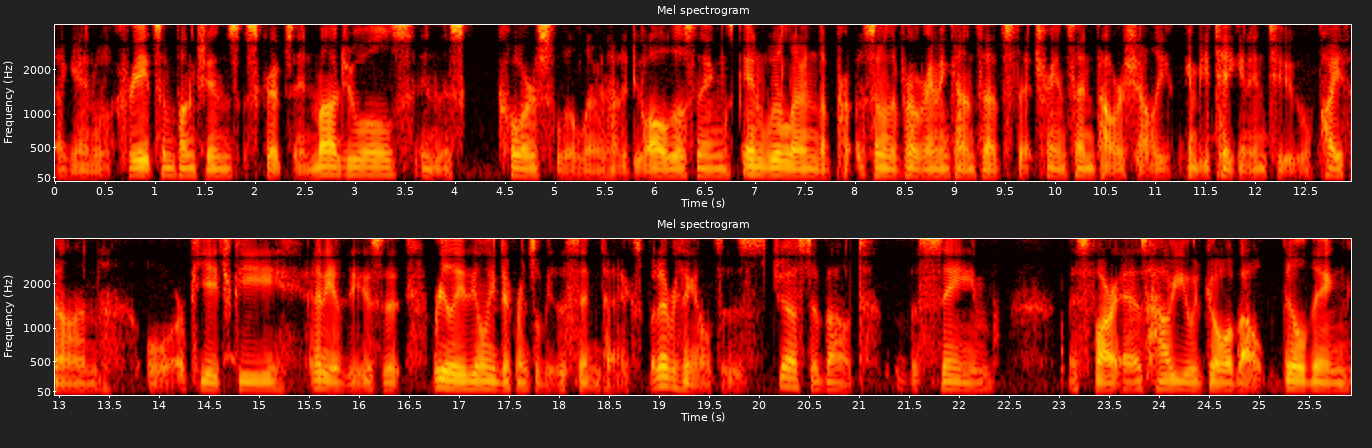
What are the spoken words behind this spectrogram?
Again, we'll create some functions, scripts, and modules. In this course, we'll learn how to do all of those things, and we'll learn the some of the programming concepts that transcend PowerShell. You can be taken into Python, or PHP, any of these, that really the only difference will be the syntax, but everything else is just about the same as far as how you would go about building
